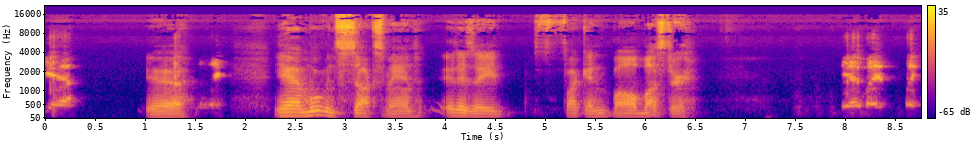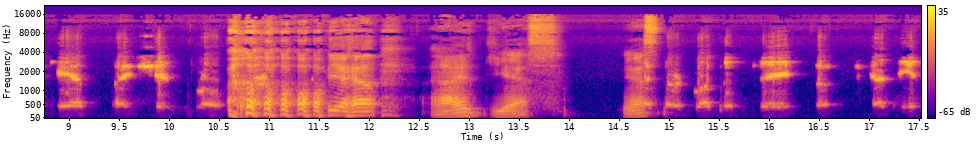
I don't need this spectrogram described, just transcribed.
Yeah. Yeah. Yeah. Yeah, moving sucks, man. It is a fucking ball buster. Yeah, my my calf, my shit. Oh yeah. I yes. Yes. started running today. So goddamn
